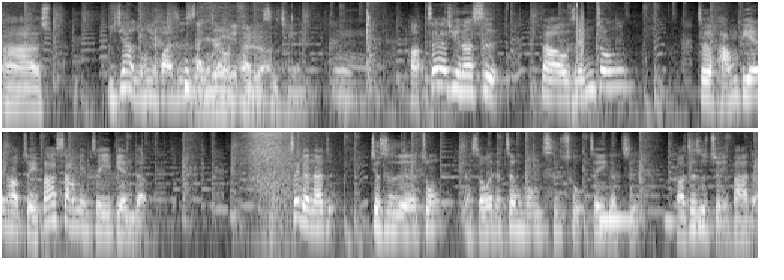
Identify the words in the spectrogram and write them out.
啊、比较容易发生三角恋爱的事情。嗯，好，再下去呢是到人中这个旁边哈，嘴巴上面这一边的，这个呢就是中呃所谓的争风吃醋这一个字。啊，这是嘴巴的。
